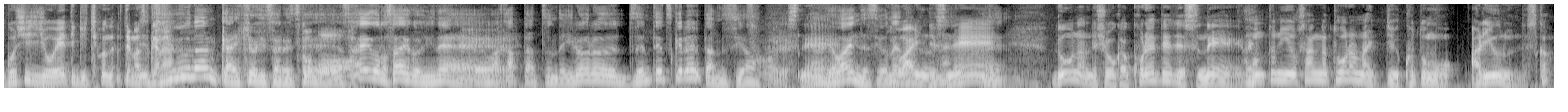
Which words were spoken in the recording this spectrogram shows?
ご支持を得て議長になってますから。十何回拒否されて、最後の最後にね、分かったっつうんで、いろいろ前提つけられたんですよ。そうですね。弱いんですよね。弱いんですね。だからどうなんでしょうか、これでですね、本当に予算が通らないっていうこともあり得るんですか？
